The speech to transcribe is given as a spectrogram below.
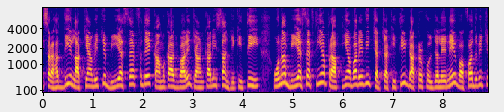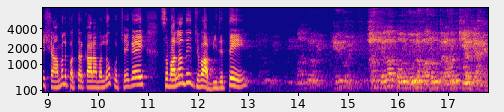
ਸਰਹੱਦੀ ਇਲਾਕਿਆਂ ਵਿੱਚ ਬੀਐਸਐਫ ਦੇ ਕੰਮਕਾਜ ਬਾਰੇ ਜਾਣਕਾਰੀ ਸਾਂਝੀ ਕੀਤੀ ਉਹਨਾਂ ਬੀਐਸਐਫ ਦੀਆਂ ਪ੍ਰਾਪਤੀਆਂ ਬਾਰੇ ਵੀ ਚਰਚਾ ਕੀਤੀ ਡਾਕਟਰ ਫੁਲਜ਼ਲੇ ਨੇ ਵਫਦ ਵਿੱਚ ਸ਼ਾਮਲ ਪੱਤਰਕਾਰਾਂ ਵੱਲੋਂ ਪੁੱਛੇ ਗਏ ਸਵਾਲਾਂ ਦੇ ਜਵਾਬ ਵੀ ਦਿੱਤੇ मात्रा में हेरोइन हथियार और गोला बारूद बरामद किया गया है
